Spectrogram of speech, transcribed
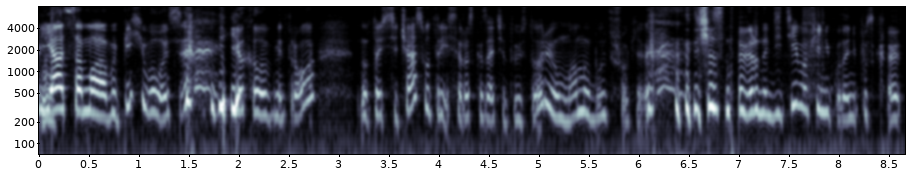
Я сама выпихивалась, ехала в метро. Ну, то есть сейчас вот если рассказать эту историю, мамы будут в шоке. Сейчас, наверное, детей вообще никуда не пускают.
